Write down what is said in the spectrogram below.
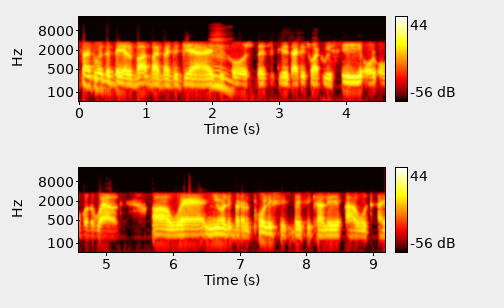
start with the bail by, by, by the DI mm. because basically that is what we see all over the world, uh, where neoliberal policies basically uh, would uh,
